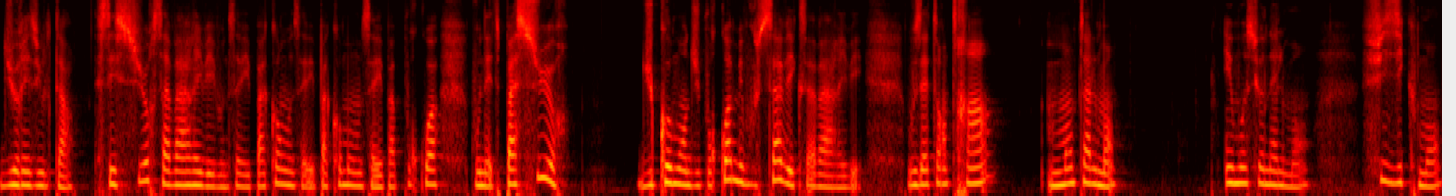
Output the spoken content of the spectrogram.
du résultat. C'est sûr, ça va arriver. Vous ne savez pas quand, vous ne savez pas comment, vous ne savez pas pourquoi. Vous n'êtes pas sûr du comment, du pourquoi, mais vous savez que ça va arriver. Vous êtes en train, mentalement, émotionnellement, physiquement,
